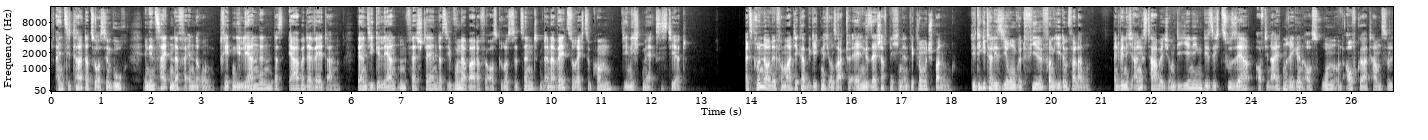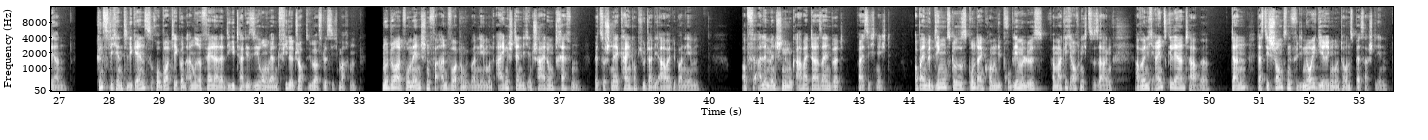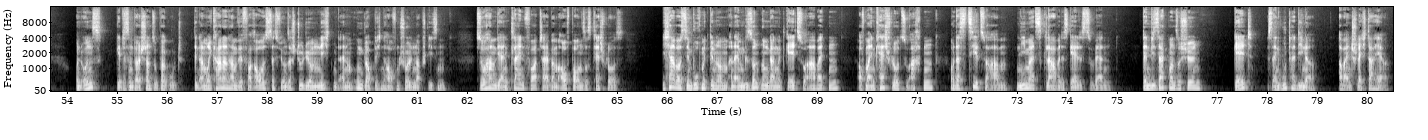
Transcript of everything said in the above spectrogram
Ein Zitat dazu aus dem Buch In den Zeiten der Veränderung treten die Lernenden das Erbe der Welt an, während die Gelernten feststellen, dass sie wunderbar dafür ausgerüstet sind, mit einer Welt zurechtzukommen, die nicht mehr existiert. Als Gründer und Informatiker begegne ich unserer aktuellen gesellschaftlichen Entwicklung mit Spannung. Die Digitalisierung wird viel von jedem verlangen. Ein wenig Angst habe ich um diejenigen, die sich zu sehr auf den alten Regeln ausruhen und aufgehört haben zu lernen. Künstliche Intelligenz, Robotik und andere Felder der Digitalisierung werden viele Jobs überflüssig machen. Nur dort, wo Menschen Verantwortung übernehmen und eigenständig Entscheidungen treffen, wird so schnell kein Computer die Arbeit übernehmen. Ob für alle Menschen genug Arbeit da sein wird, weiß ich nicht. Ob ein bedingungsloses Grundeinkommen die Probleme löst, vermag ich auch nicht zu sagen. Aber wenn ich eins gelernt habe, dann, dass die Chancen für die Neugierigen unter uns besser stehen. Und uns geht es in Deutschland super gut. Den Amerikanern haben wir voraus, dass wir unser Studium nicht mit einem unglaublichen Haufen Schulden abschließen. So haben wir einen kleinen Vorteil beim Aufbau unseres Cashflows. Ich habe aus dem Buch mitgenommen, an einem gesunden Umgang mit Geld zu arbeiten, auf meinen Cashflow zu achten und das Ziel zu haben, niemals Sklave des Geldes zu werden. Denn wie sagt man so schön, Geld ist ein guter Diener, aber ein schlechter Herr.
